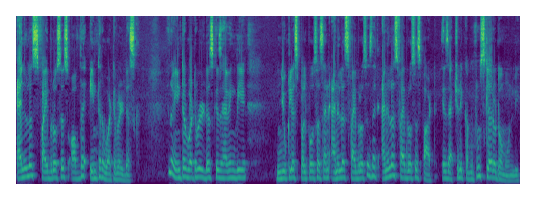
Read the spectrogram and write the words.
annulus fibrosis of the intervertebral disc. You know, intervertebral disc is having the nucleus pulposus and annulus fibrosis. that annulus fibrosis part is actually coming from sclerotome only.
